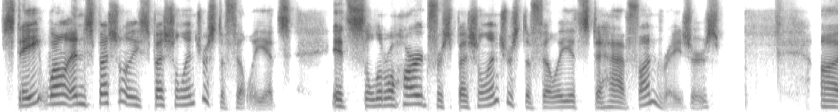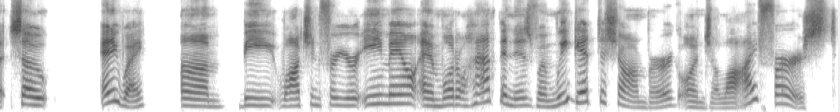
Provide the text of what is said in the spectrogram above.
state well and especially special interest affiliates. It's a little hard for special interest affiliates to have fundraisers. Uh, so anyway um, be watching for your email. And what will happen is when we get to Schaumburg on July 1st,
